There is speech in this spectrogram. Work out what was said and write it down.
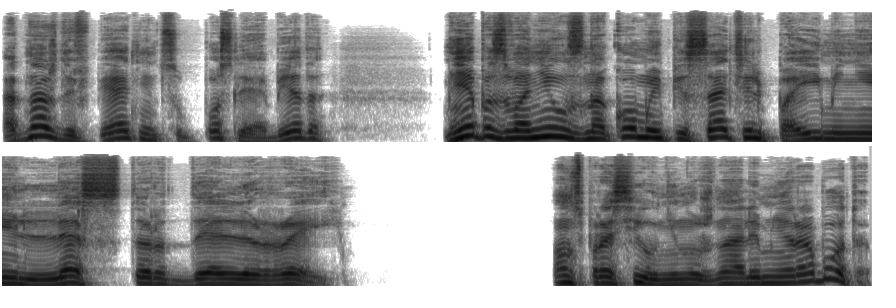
Однажды в пятницу, после обеда, мне позвонил знакомый писатель по имени Лестер Дель Рей. Он спросил, не нужна ли мне работа.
